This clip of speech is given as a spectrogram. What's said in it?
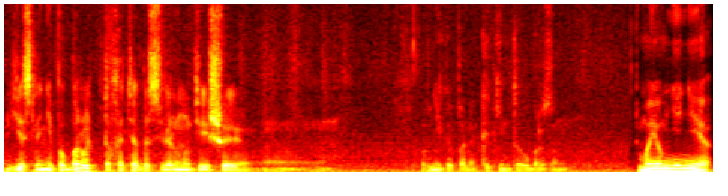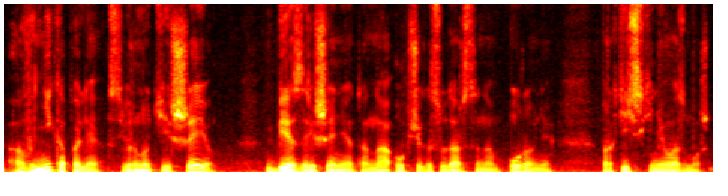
если не побороть, то хотя бы свернуть ей шею э, в Никополе каким-то образом? Мое мнение, в Никополе свернуть ей шею без решения это на общегосударственном уровне практически невозможно.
